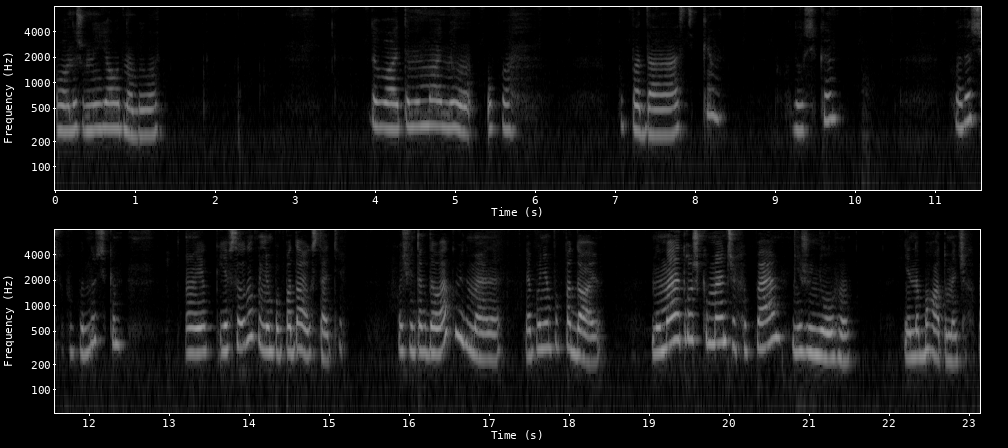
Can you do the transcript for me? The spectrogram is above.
Головне, щоб не я одна була. Давайте ми маємо опа. Попадастики. Попадосики. Попадосики, попадосики. А, я, я все одно по ньому попадаю, кстати. Хоч він так далеко від мене, я по ньому попадаю. Ну, у мене трошки менше хп, ніж у нього. Ні, набагато менше хп.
